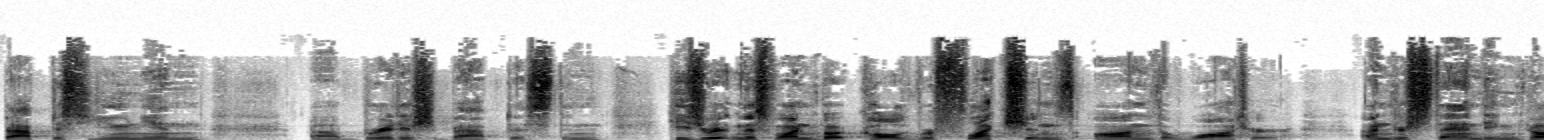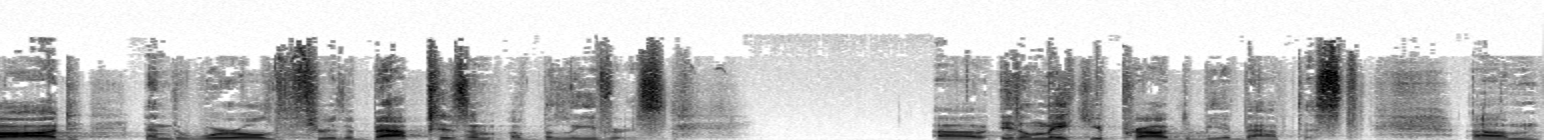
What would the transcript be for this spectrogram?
Baptist Union uh, British Baptist, and he's written this one book called Reflections on the Water Understanding God and the World Through the Baptism of Believers. Uh, it'll make you proud to be a Baptist. Um,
